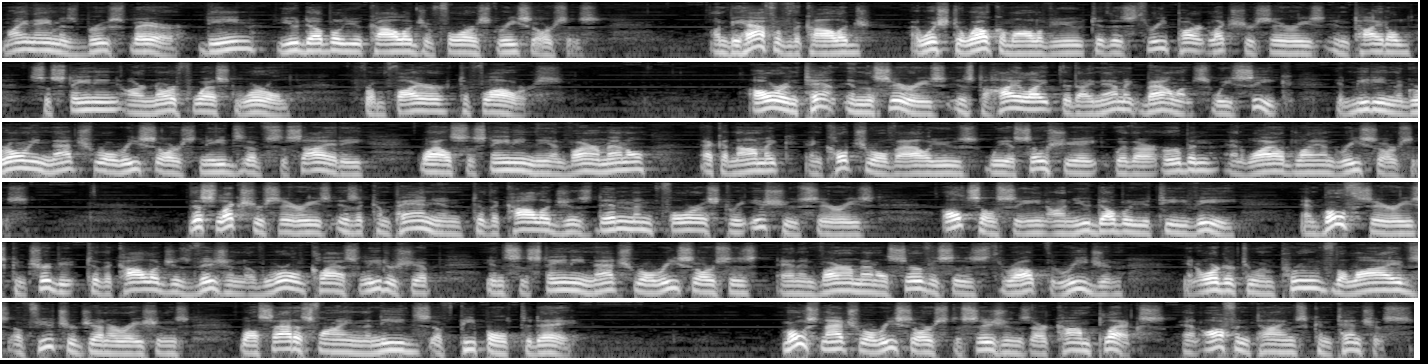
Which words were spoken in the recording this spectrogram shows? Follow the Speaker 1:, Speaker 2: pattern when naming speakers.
Speaker 1: My name is Bruce Bare, Dean, UW College of Forest Resources. On behalf of the college, I wish to welcome all of you to this three-part lecture series entitled Sustaining Our Northwest World, From Fire to Flowers. Our intent in the series is to highlight the dynamic balance we seek in meeting the growing natural resource needs of society while sustaining the environmental, economic, and cultural values we associate with our urban and wildland resources. This lecture series is a companion to the college's Denman Forestry Issue series, also seen on UWTV, and both series contribute to the college's vision of world-class leadership in sustaining natural resources and environmental services throughout the region in order to improve the lives of future generations while satisfying the needs of people today. Most natural resource decisions are complex and oftentimes contentious.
